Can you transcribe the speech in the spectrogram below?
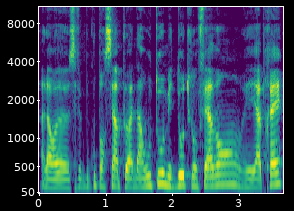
Alors ça fait beaucoup penser un peu à Naruto, mais d'autres l'ont fait avant et après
